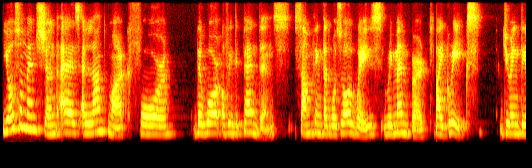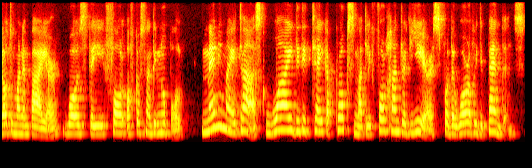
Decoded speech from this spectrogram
You also mentioned as a landmark for the War of Independence, something that was always remembered by Greeks during the Ottoman Empire, was the fall of Constantinople. Many might ask why did it take approximately 400 years for the War of Independence?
